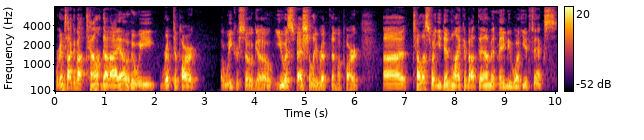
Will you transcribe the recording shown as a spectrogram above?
we're going to talk about Talent.io, who we ripped apart a week or so ago. You especially ripped them apart. Uh, tell us what you didn't like about them and maybe what you'd fix.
